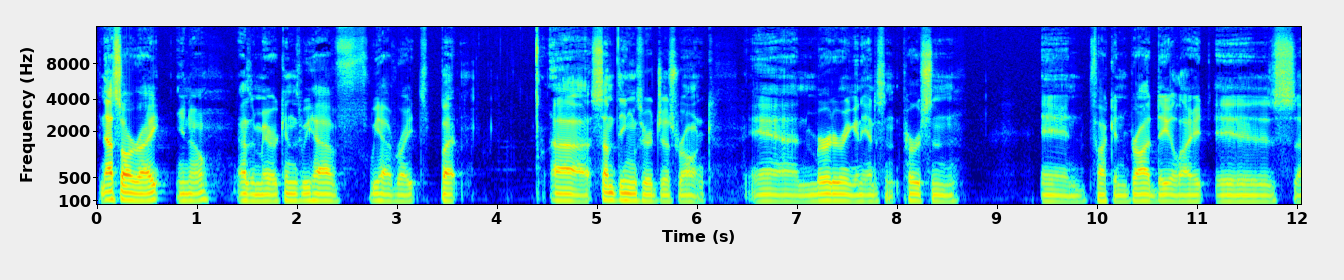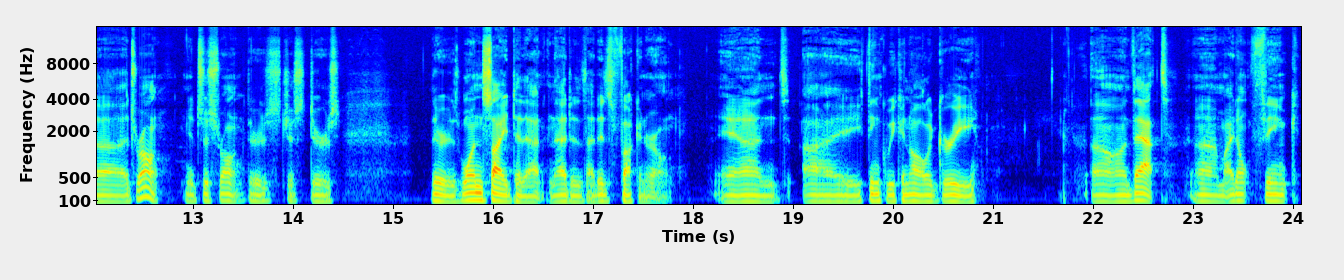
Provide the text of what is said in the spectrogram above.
and that's all right, you know. As Americans, we have we have rights, but uh, some things are just wrong. And murdering an innocent person in fucking broad daylight is uh, it's wrong. It's just wrong. There's just there's there is one side to that, and that is that is fucking wrong. And I think we can all agree on that. Um, I don't think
